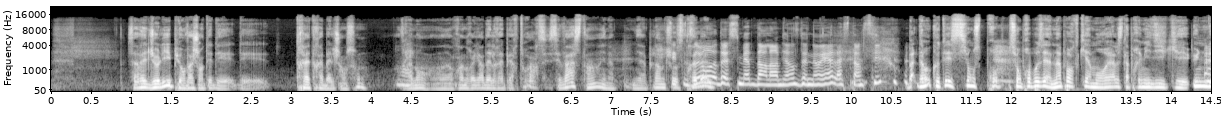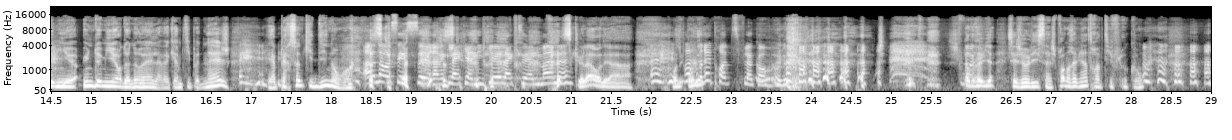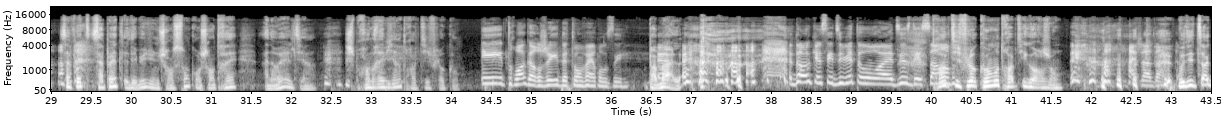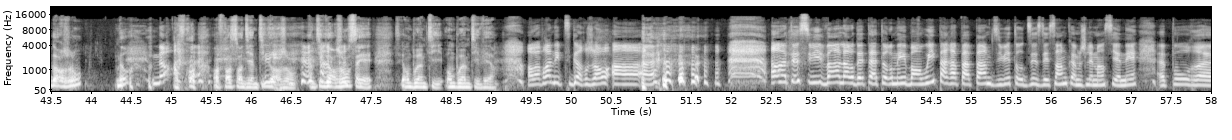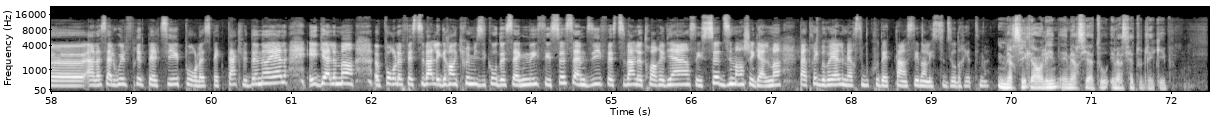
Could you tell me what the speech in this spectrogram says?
ça va être joli, puis on va chanter des, des très très belles chansons. Ouais. Vraiment, on est en train de regarder le répertoire, c'est c'est vaste, hein, il, y a, il y a plein de choses C'est très dur belles. de se mettre dans l'ambiance de Noël à ce temps-ci. Bah, D'un autre côté, si on, se pro- si on proposait à n'importe qui à Montréal cet après-midi qui est une demi-heure une demi-heure de Noël avec un petit peu de neige, il n'y a personne qui te dit non. hein. Ah non, c'est sûr, avec la canicule actuellement. là, Parce que là, on est à. on- je on est- trois petits flocons. je prendrais bien. C'est joli ça. Je prendrais bien trois petits flocons. Ça peut être, ça peut être le début d'une chanson qu'on chanterait à Noël, tiens. Je prendrais bien trois petits flocons. Et trois gorgées de ton vin rosé. Pas mal. Donc, c'est du 8 au euh, 10 Trois décembre. petits flocons, trois petits gorgeons. J'adore. Vous dites ça, gorgeon Non Non, en, Fran- en France, on dit un petit gorgeon. Un petit gorgeon, c'est on boit un petit, on boit un petit verre. on va prendre des petits gorgeons en, euh, en te suivant lors de ta tournée. Bon, oui, Parapapam du 8 au 10 décembre, comme je le mentionnais, euh, pour, euh, à la salle Wilfrid Pelletier pour le spectacle de Noël. Également euh, pour le festival Les Grands Crus musicaux de Saguenay. C'est ce samedi, Festival de Trois-Rivières. C'est ce dimanche également. Patrick Bruel, merci beaucoup d'être passé dans les studios de rythme. Merci Caroline et merci à tous et merci à toute l'équipe.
